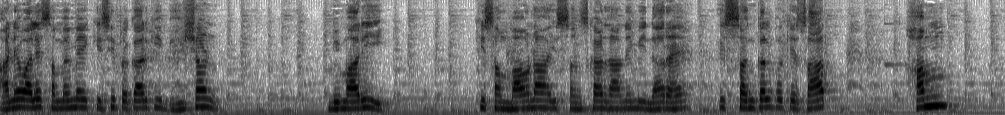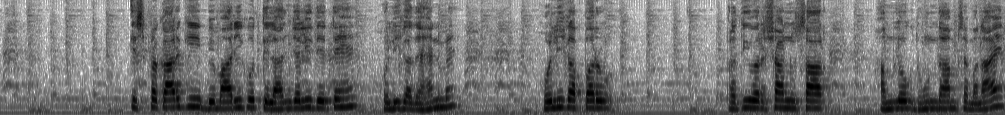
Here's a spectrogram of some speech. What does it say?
आने वाले समय में किसी प्रकार की भीषण बीमारी की संभावना इस संस्कार धाने में न रहे, इस संकल्प के साथ हम इस प्रकार की बीमारी को तिलांजलि देते हैं होली का दहन में। होली का पर्व प्रतिवर्षानुसार हम लोग धूमधाम से मनाएँ।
